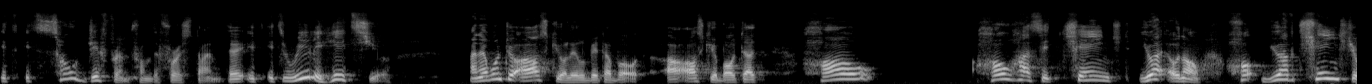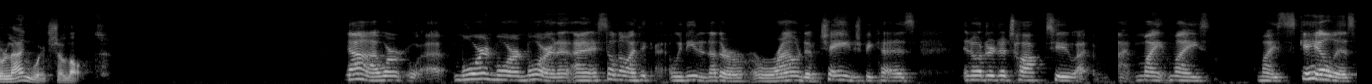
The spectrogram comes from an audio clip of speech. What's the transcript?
it, it's so different from the first time. It, it really hits you. And I want to ask you a little bit about, I'll ask you about that. How, how has it changed? You, oh no, how, you have changed your language a lot yeah we're uh, more and more and more and I, I, still know i think we need another round of change because in order to talk to uh, my my my scale is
